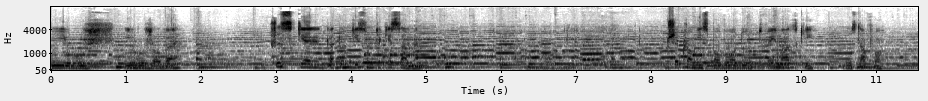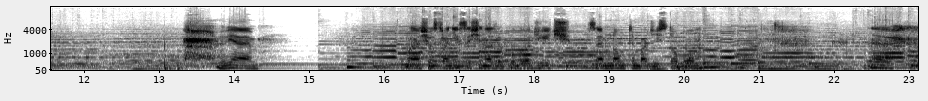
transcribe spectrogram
i, róż, i różowe. Wszystkie gatunki są takie same. Przykro mi z powodu twojej matki, Mustafo. Wiem. Moja siostra nie chce się nadal pogodzić ze mną, tym bardziej z tobą. Ech,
